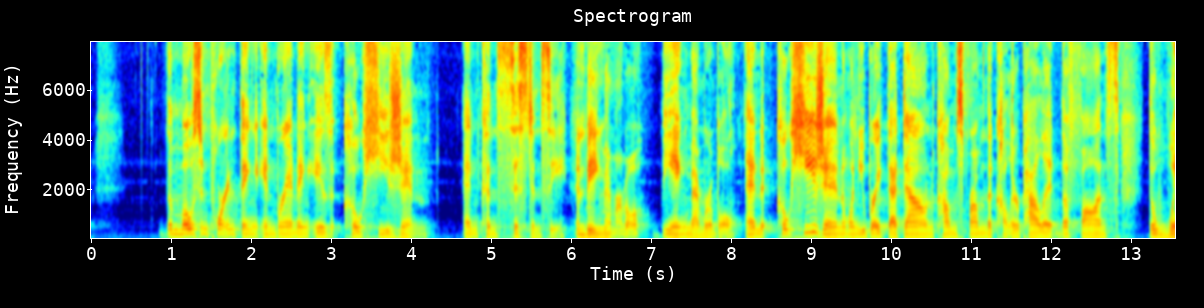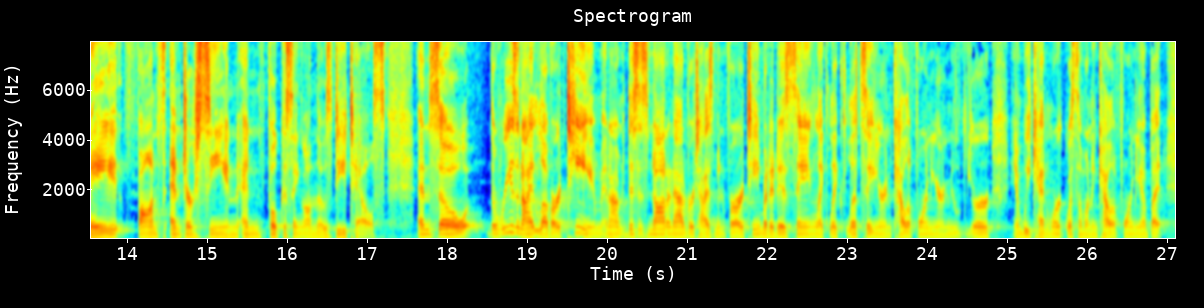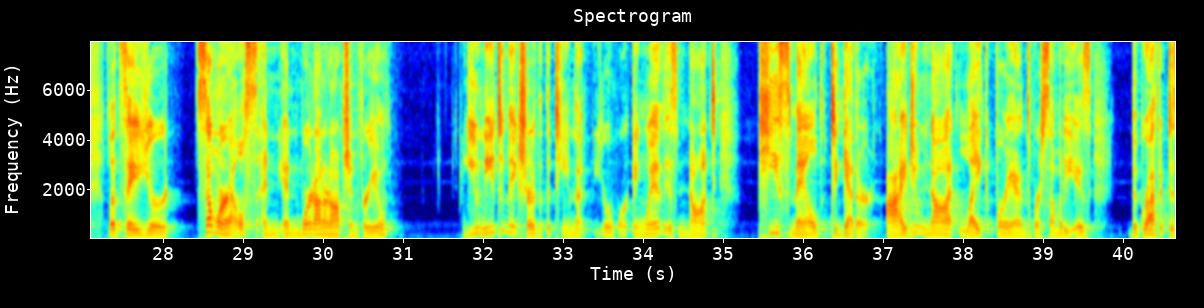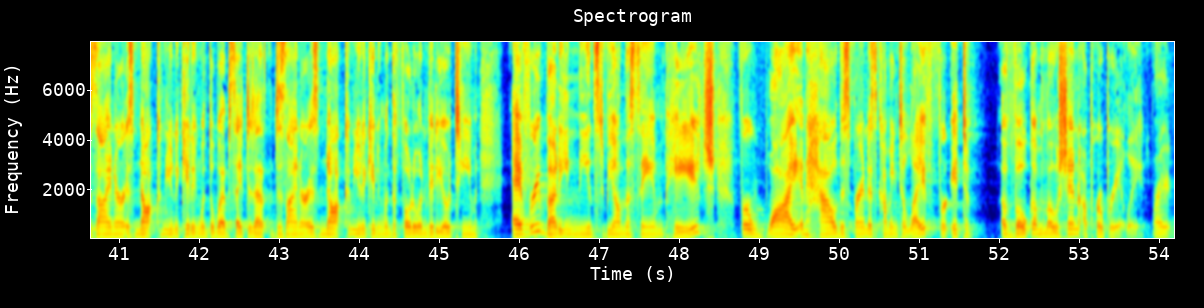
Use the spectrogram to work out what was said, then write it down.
the most important thing in branding is cohesion and consistency And being memorable. Being memorable. And cohesion when you break that down comes from the color palette the fonts the way fonts enter scene and focusing on those details. And so the reason i love our team and I'm, this is not an advertisement for our team but it is saying like like let's say you're in california and you're and we can work with someone in california but let's say you're somewhere else and and we're not an option for you. You need to make sure that the team that you're working with is not piecemealed together. I do not like brands where somebody is the graphic designer is not communicating with the website de- designer is not communicating with the photo and video team. Everybody needs to be on the same page for why and how this brand is coming to life for it to evoke emotion appropriately. Right.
